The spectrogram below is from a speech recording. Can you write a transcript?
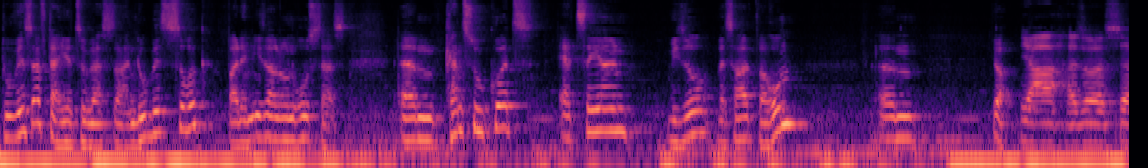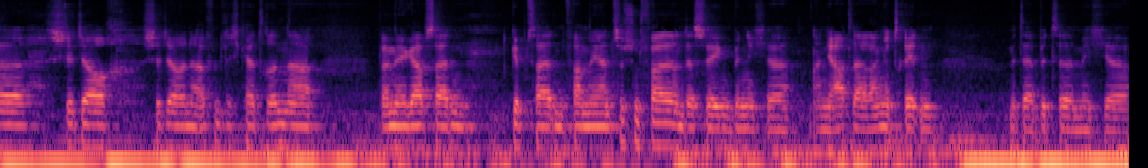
du wirst öfter hier zu Gast sein. Du bist zurück bei den Iserlohn Roosters. Ähm, kannst du kurz erzählen, wieso, weshalb, warum? Ähm, ja. ja, also es äh, steht, ja auch, steht ja auch in der Öffentlichkeit drin. Äh, bei mir halt gibt es halt einen familiären Zwischenfall und deswegen bin ich äh, an die Adler herangetreten mit der Bitte, mich, äh,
